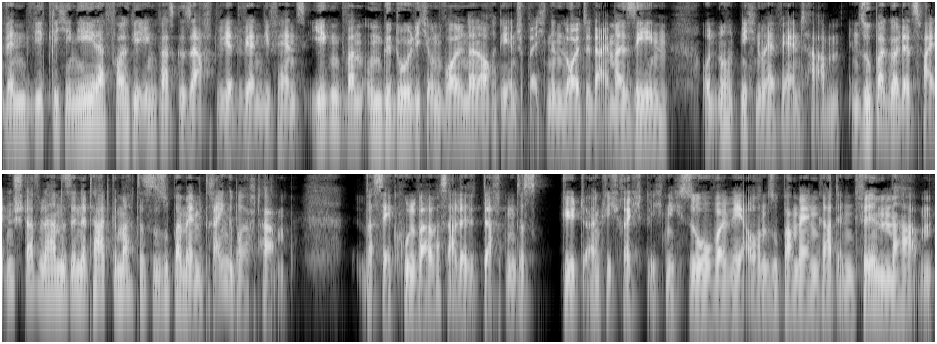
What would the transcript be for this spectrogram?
wenn wirklich in jeder Folge irgendwas gesagt wird, werden die Fans irgendwann ungeduldig und wollen dann auch die entsprechenden Leute da einmal sehen und noch nicht nur erwähnt haben. In Supergirl der zweiten Staffel haben sie es in der Tat gemacht, dass sie Superman mit reingebracht haben. Was sehr cool war, was alle dachten, das geht eigentlich rechtlich nicht so, weil wir ja auch einen Superman gerade in Filmen haben.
